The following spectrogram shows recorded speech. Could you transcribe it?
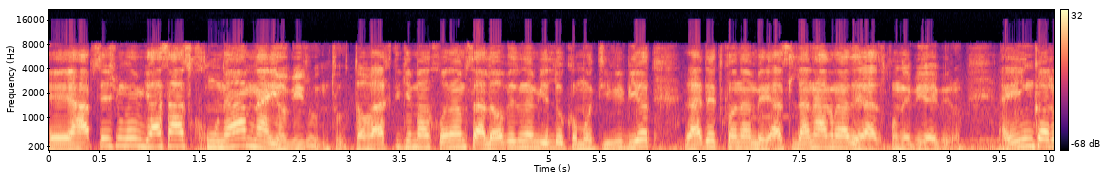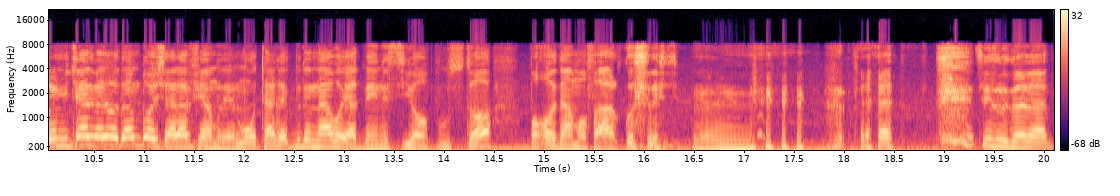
اه، حبسش می‌کنیم که اصلا از خونه هم نیا بیرون تو. تا وقتی که من خودم صلاح بدونم یه لوکوموتیوی بیاد ردت کنم بری. اصلا حق نداری از خونه بیای بیرون. این کار رو می‌کرد ولی آدم با شرفی هم بوده. معتقد بوده نباید بین سیاه پوستا با آدما فرق گذاشت. چیز می‌کنن؟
